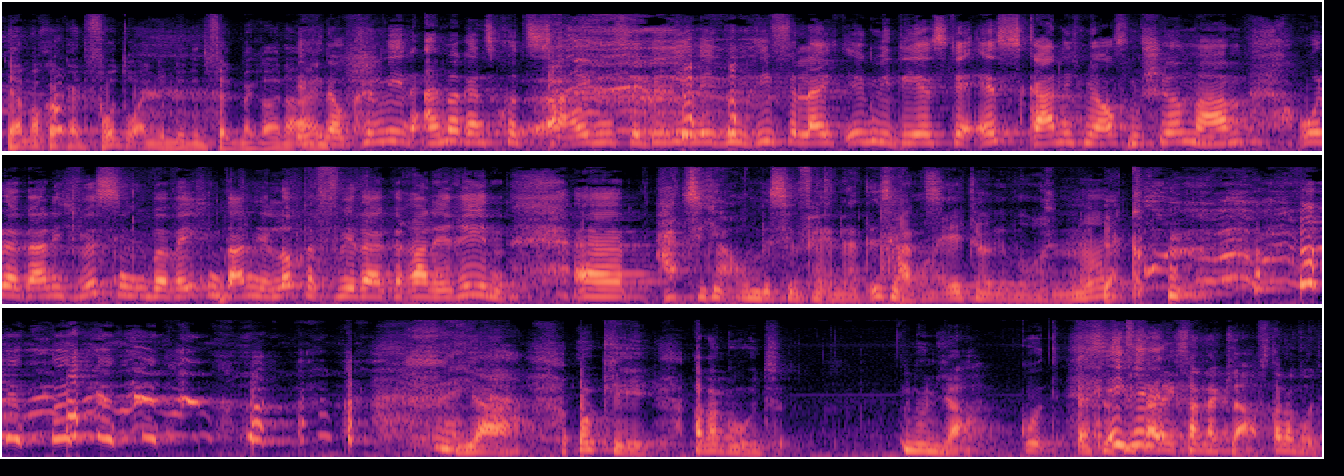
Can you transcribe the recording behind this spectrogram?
Wir haben auch gar kein Foto eingeblendet, fällt mir gerade Ja, ein. genau. Können wir ihn einmal ganz kurz zeigen für diejenigen, die vielleicht irgendwie DSDS gar nicht mehr auf dem Schirm haben oder gar nicht wissen, über welchen Daniel Lopez wir da gerade reden. Äh, hat sich ja auch ein bisschen verändert. Ist ja auch älter geworden, ne? Ja, cool. ja, okay, aber gut. Nun ja. Gut. Es ist Ich nicht Alexander Klavs, aber gut.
